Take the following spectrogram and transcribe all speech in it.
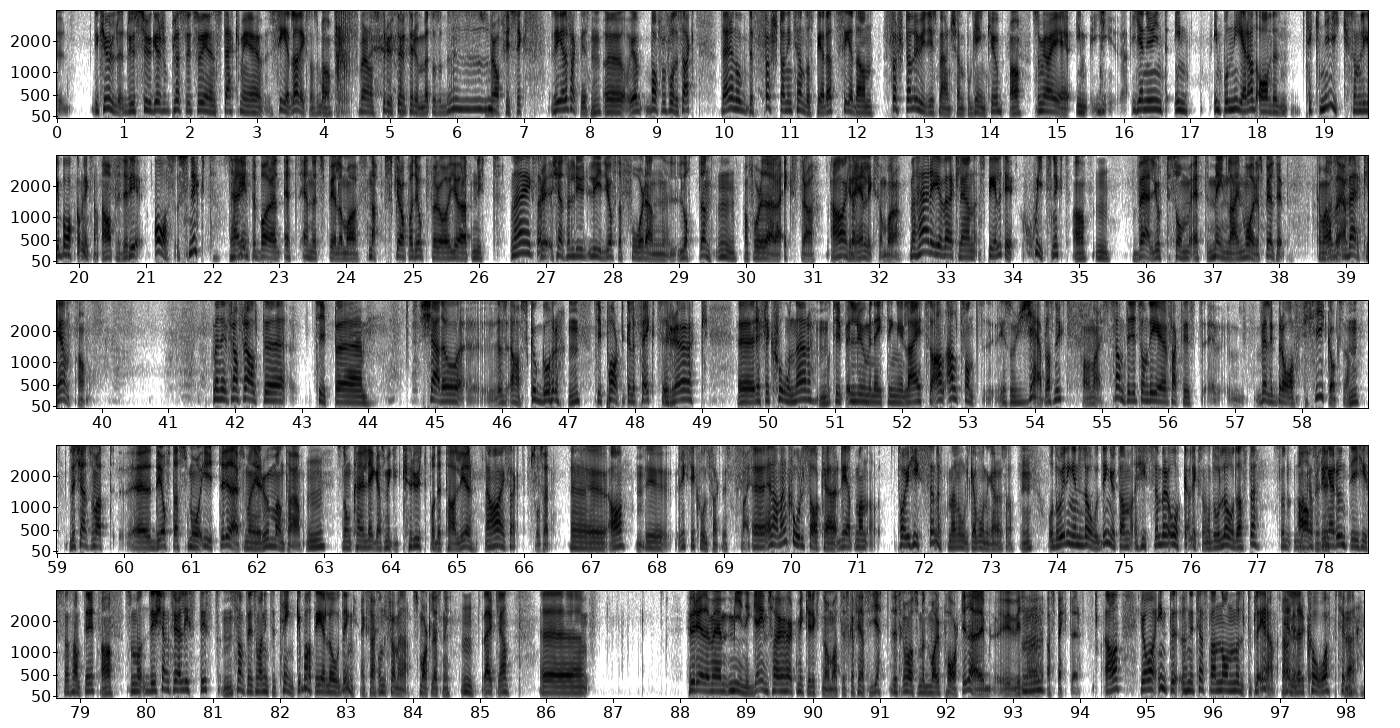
det är kul. Du suger så plötsligt så är det en stack med sedlar liksom. Så bara Ja. pff, börjar de spruta ut i rummet och så... bzzz. Bra physics. Det är det faktiskt. Mm. Och jag, bara för att få det sagt. Det här är nog det första Nintendo-spelet sedan första Luigi's Mansion på GameCube. Ja. Som jag är ge- genuint in, imponerad av den teknik som ligger bakom liksom. Ja, precis. Det är assnyggt. Det här är inte bara ett, ännu ett spel de har snabbt skrapat ihop för att göra ett nytt. Nej, För exakt. det känns som Lu- Luigi ofta får den lotten. Han får det där extra Mm. Ja, grejen liksom bara. Men här är ju verkligen, spelet är skitsnyggt. Ja. Mm. Välgjort som ett mainline Mario-spel typ. Kan man Ja, väl säga. verkligen. Ja. Men det är framförallt eh, typ eh, shadow, eh, ja, skuggor, Mm. typ particle effects, rök, eh, reflektioner Mm. och typ illuminating lights och all, allt sånt är så jävla snyggt. Fan vad nice. Samtidigt som det är faktiskt eh, väldigt bra fysik också. Mm. Det känns som att eh, det är ofta små ytor i det här, eftersom man är i rum antar jag. Mm. Så de kan ju lägga så mycket krut på detaljer, Ja, exakt. så sätt. Eh, ja, det är riktigt coolt faktiskt. Mm. Nice. Eh, en annan cool sak här, det är att man tar ju hissen upp mellan olika våningar och så. Mm. Och då är det ingen loading, utan hissen börjar åka liksom, och då loadas det. Så man Ja, kan precis. springa runt i hissen samtidigt. Ja, Så man, det känns realistiskt, samtidigt som man inte tänker på att det är loading. Exakt. Om du vad jag menar. smart lösning. Mm, verkligen. Eh, Hur är det med minigames har jag hört mycket rykten om att det ska finnas jätte... Det ska vara som ett Mario Party där i, vissa Mm. aspekter. ja, jag har inte hunnit testa någon multiplayer än, eller co-op tyvärr.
